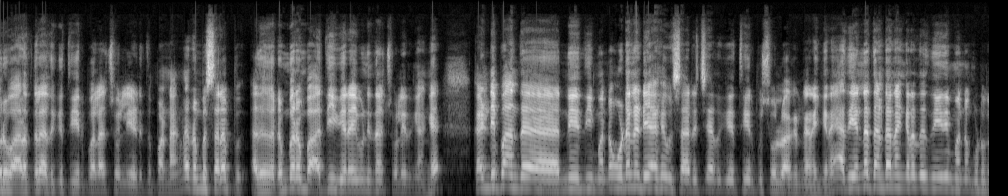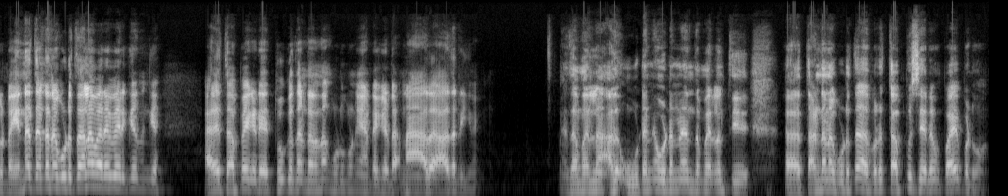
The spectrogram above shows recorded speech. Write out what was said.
ஒரு வாரத்தில் அதுக்கு தீர்ப்பெல்லாம் சொல்லி எடுத்து பண்ணாங்கன்னா ரொம்ப சிறப்பு. அது ரொம்ப ரொம்ப அதி விரைவுன்னு தான் சொல்லியிருக்காங்க. கண்டிப்பாக அந்த நீதிமன்றம் உடனடியாக விசாரித்து அதுக்கு தீர்ப்பு சொல்லுவாங்கன்னு நினைக்கிறேன். அது என்ன தண்டனைங்கிறது நீதிமன்றம் கொடுக்கட்டும். என்ன தண்டனை கொடுத்தாலும் வரவேற்கிறதுங்க. அது தப்பே கிடையாது. தூக்கு தண்டனை தான் கொடுக்கணும் என்கிட்ட கேட்டால் நான் அதை ஆதரிக்கிறேன். இந்த மாதிரிலாம் அது உடனே உடனே இந்த மாதிரிலாம் தி தண்டனை கொடுத்தா அப்புறம் தப்பு செய்கிறவங்க பயப்படுவான்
